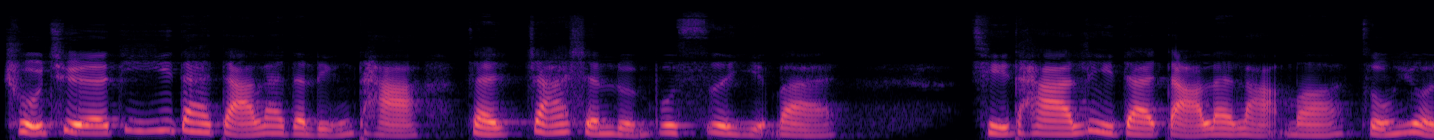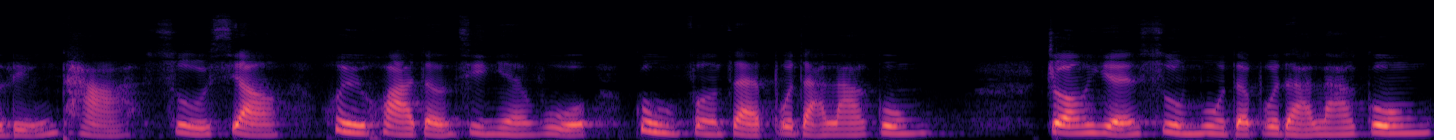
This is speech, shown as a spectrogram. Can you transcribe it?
除却第一代达赖的灵塔在扎什伦布寺以外，其他历代达赖喇嘛总有灵塔、塑像、绘画等纪念物供奉在布达拉宫。庄严肃穆的布达拉宫，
